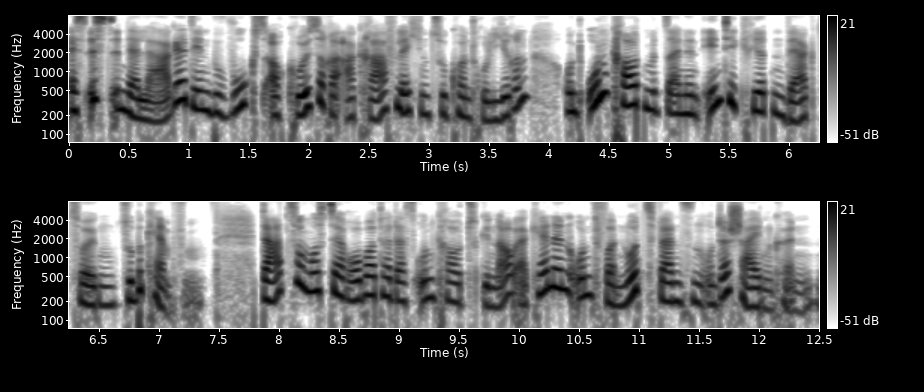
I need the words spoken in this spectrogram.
Es ist in der Lage, den Bewuchs auch größerer Agrarflächen zu kontrollieren und Unkraut mit seinen integrierten Werkzeugen zu bekämpfen. Dazu muss der Roboter das Unkraut genau erkennen und von Nutzpflanzen unterscheiden können.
